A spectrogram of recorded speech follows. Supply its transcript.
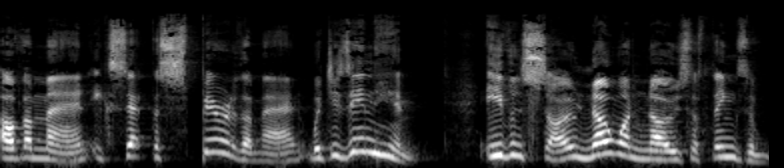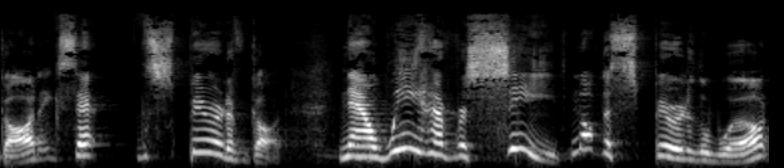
of a man except the Spirit of the man which is in him? Even so, no one knows the things of God except the Spirit of God. Now we have received not the Spirit of the world,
